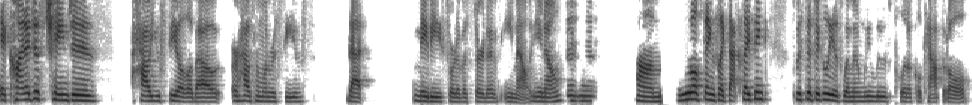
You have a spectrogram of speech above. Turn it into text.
it kind of just changes how you feel about or how someone receives that maybe sort of assertive email, you know? Mm-hmm um, little things like that. Because I think specifically as women, we lose political capital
